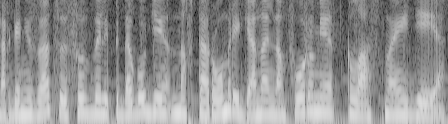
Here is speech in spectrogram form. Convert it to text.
Организацию создали педагоги на втором региональном форуме «Классная идея»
